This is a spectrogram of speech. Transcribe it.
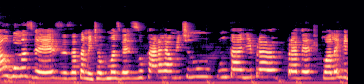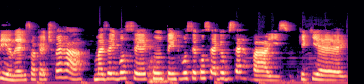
Algumas vezes, exatamente, algumas vezes o cara realmente não, não tá ali pra, pra ver tua alegria, né? Ele só quer te ferrar. Mas aí você, com o tempo, você consegue observar isso. O que que é...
